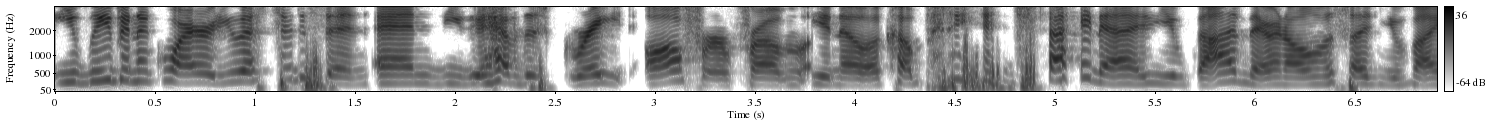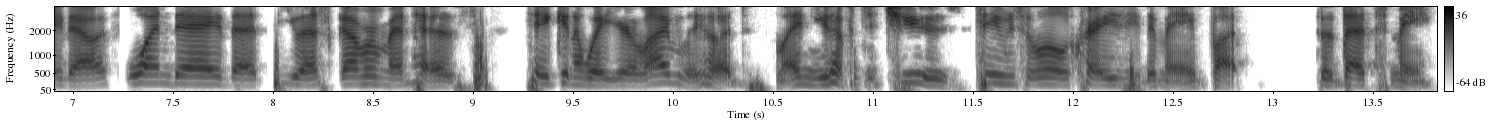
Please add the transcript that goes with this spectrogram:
you've even acquired U.S. citizen, and you have this great offer from you know a company in China, and you've gone there, and all of a sudden you find out one day that the U.S. government has taken away your livelihood, and you have to choose. Seems a little crazy to me, but that's me.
